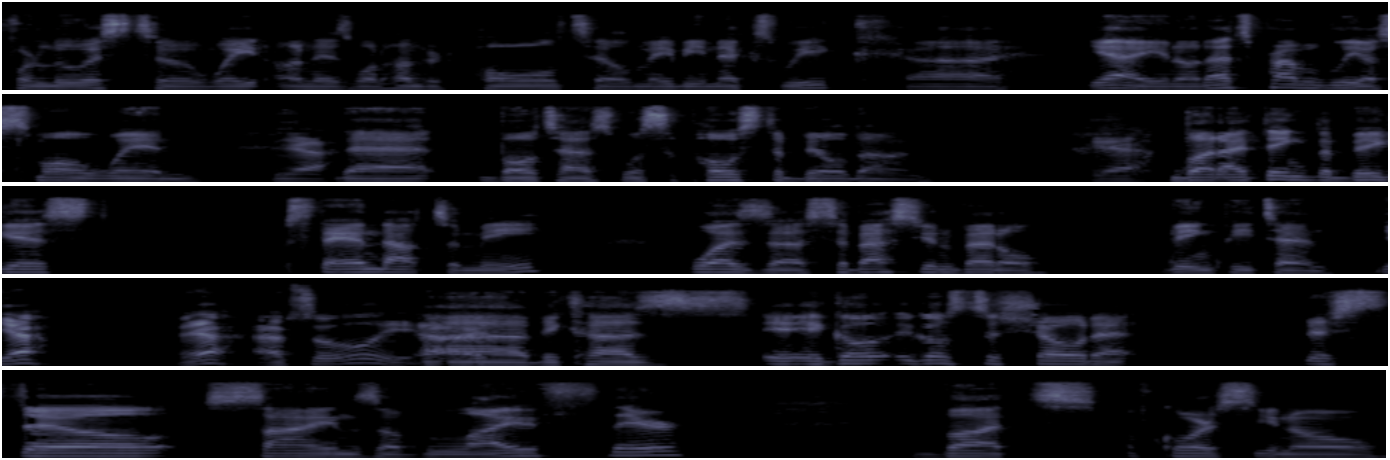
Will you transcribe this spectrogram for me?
for Lewis to wait on his 100 pole till maybe next week, uh, yeah, you know, that's probably a small win yeah. that Bottas was supposed to build on. Yeah. But I think the biggest standout to me was uh, Sebastian Vettel being P10. Yeah. Yeah, absolutely. Uh, because it, it, go, it goes to show that there's still signs of life there. But of course, you know,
